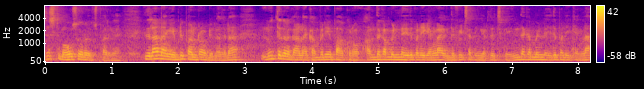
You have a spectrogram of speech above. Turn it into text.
ஜஸ்ட் மவுஸ் ஓர வச்சு பாருங்கள் இதெல்லாம் நாங்கள் எப்படி பண்ணுறோம் அப்படின்னா நூற்றுக்கணக்கான கம்பெனியை பார்க்குறோம். அந்த கம்பெனியில் இது பண்ணிக்கங்களா இந்த ஃபீச்சர் நீங்கள் எடுத்து வச்சுக்கோங்க. இந்த கம்பெனியில் இது பண்ணிக்கங்களா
